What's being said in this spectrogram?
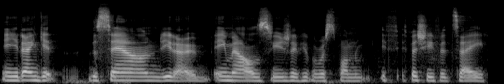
you, know, you don't get the sound you know emails usually people respond if, especially if it's a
